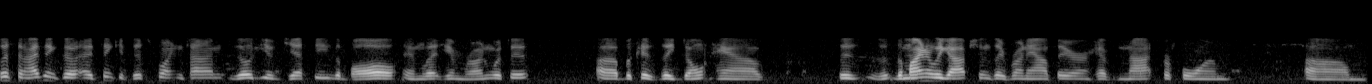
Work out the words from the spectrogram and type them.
listen, I think I think at this point in time they'll give Jesse the ball and let him run with it uh, because they don't have the, the minor league options they've run out there have not performed. Um,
